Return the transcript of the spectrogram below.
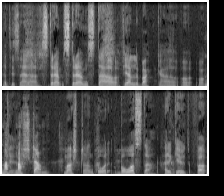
det. är så här Ström, Strömstad, Fjällbacka och... och Ma Marstrand. Marstrand, Åre. Båstad. Herregud. Fan,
